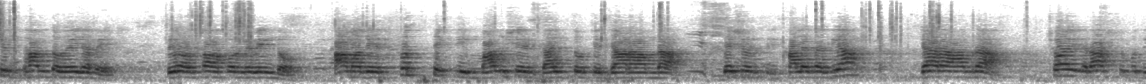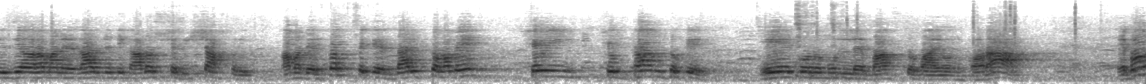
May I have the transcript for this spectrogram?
সিদ্ধান্ত হয়ে যাবে প্রিয় সহকর্মীবৃন্দ, আমাদের প্রত্যেকটি মানুষের দায়িত্ব হচ্ছে যারা আমরা দেশনেত্রী খালেদা জিয়া, যারা আমরা শহীদ রাষ্ট্রপতি জিয়া রহমানের রাজনৈতিক আদর্শে বিশ্বাস করি। আমাদের প্রত্যেকের দায়িত্ব হবে সেই সিদ্ধান্তকে যে কোনো মূল্যে বাস্তবায়ন করা। এবং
